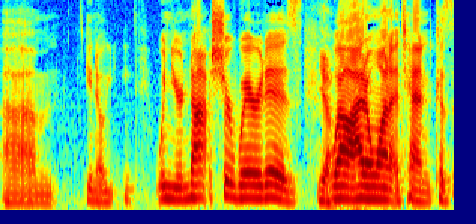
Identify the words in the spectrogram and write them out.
um, you know when you're not sure where it is Yeah. well i don't want to attend because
